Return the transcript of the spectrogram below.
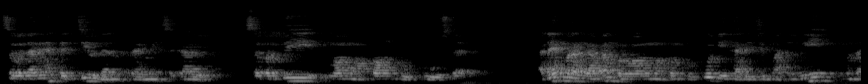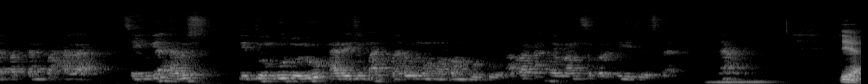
sebenarnya kecil dan remeh sekali. Seperti memotong kuku Ustaz. Ada yang beranggapan bahwa memotong kuku di hari Jumat ini mendapatkan pahala sehingga harus ditunggu dulu hari Jumat baru memotong kuku. Apakah memang seperti itu, Ustaz? Nah. Iya.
